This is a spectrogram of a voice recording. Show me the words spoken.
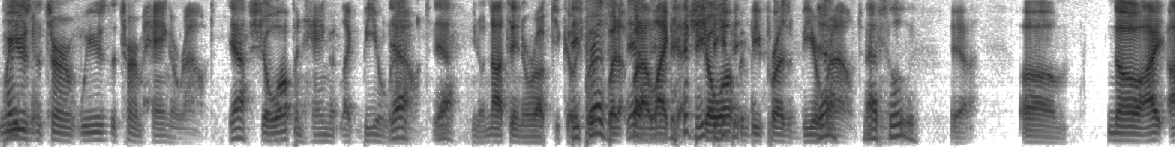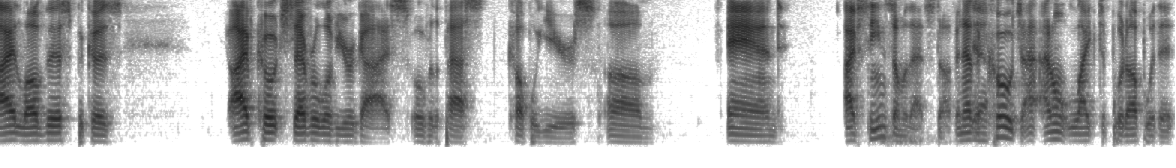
we use the term we use the term hang around. Yeah. Show up and hang out. like be around. Yeah, yeah, You know, not to interrupt you, coach, but, present. but, but Yeah, I be- like that. be- Show be- up be- and be present. Be Yeah, around. you know? absolutely. Yeah. Um, no, I, I love this because I've coached several of your guys over the past couple years. Um, and I've seen some of that stuff. And as a coach, I, I don't like to put up with it.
